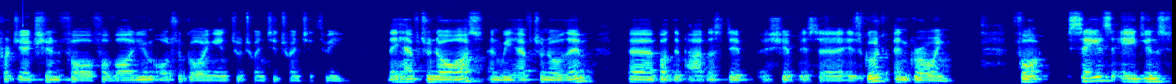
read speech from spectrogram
projection for, for volume also going into 2023. They have to know us, and we have to know them. Uh, but the partnership is uh, is good and growing. For sales agents,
